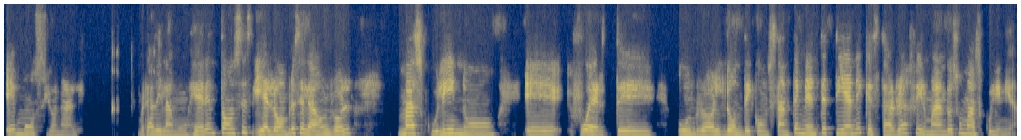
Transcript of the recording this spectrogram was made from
emocional. ¿Verdad? Y la mujer entonces, y el hombre se le da un rol masculino, eh, fuerte, un rol donde constantemente tiene que estar reafirmando su masculinidad.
